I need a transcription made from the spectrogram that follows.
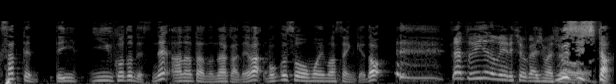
腐ってんっていうことですね。あなたの中では。僕そう思いませんけど。さあ、続いてのメール紹介しましょう。無視した。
